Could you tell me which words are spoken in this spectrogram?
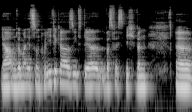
Ja, und wenn man jetzt so einen Politiker sieht, der, was weiß ich, wenn äh,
